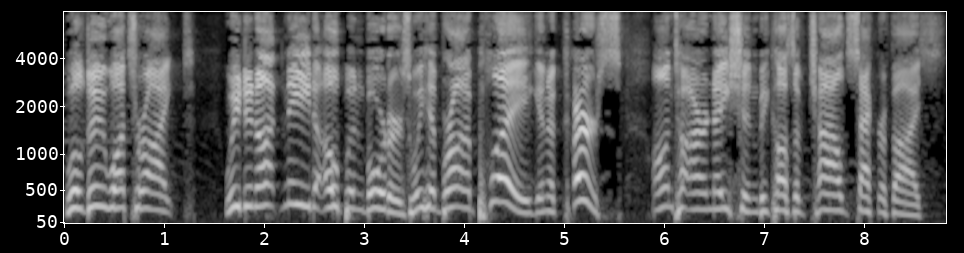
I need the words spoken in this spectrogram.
will do what's right. We do not need open borders. We have brought a plague and a curse onto our nation because of child sacrifice.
